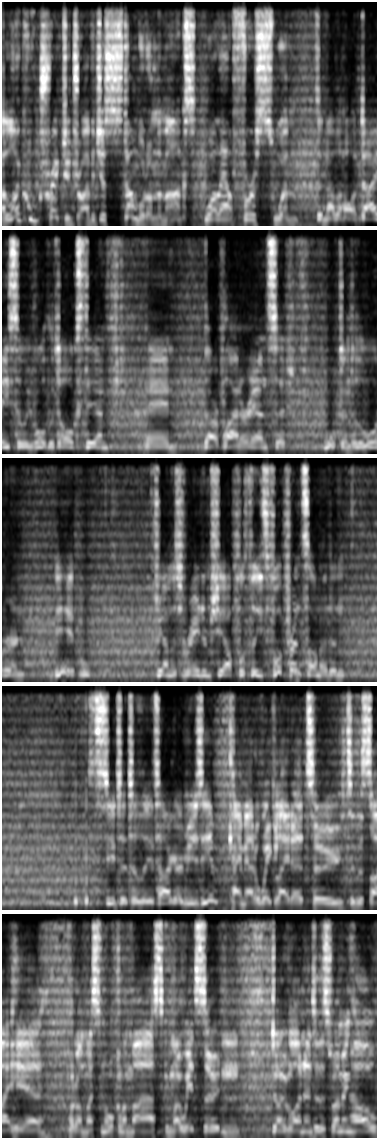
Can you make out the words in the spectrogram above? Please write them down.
A local tractor driver just stumbled on the marks while out for a swim. It's another hot day, so we brought the dogs down and they were playing around, so walked into the water and yeah, well, found this random shelf with these footprints on it and sent it to the Otago Museum. Came out a week later to, to the site here, put on my snorkel and mask and my wetsuit and dove on into the swimming hole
